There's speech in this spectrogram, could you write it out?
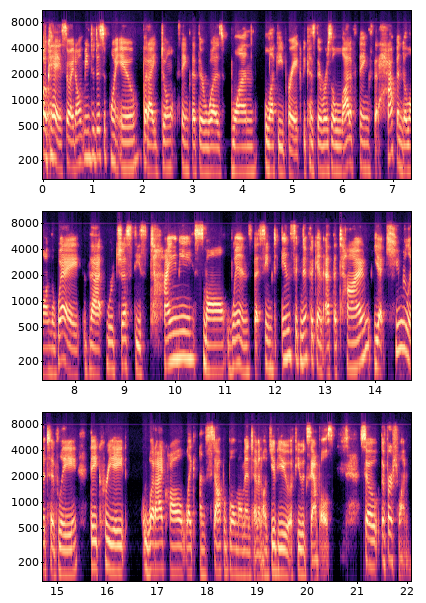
Okay, so I don't mean to disappoint you, but I don't think that there was one lucky break because there was a lot of things that happened along the way that were just these tiny small wins that seemed insignificant at the time, yet cumulatively they create what I call like unstoppable momentum and I'll give you a few examples. So the first one,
